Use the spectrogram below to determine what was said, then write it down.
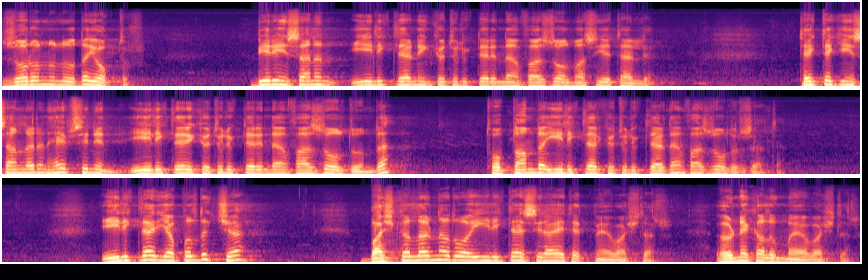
zorunluluğu da yoktur. Bir insanın iyiliklerinin kötülüklerinden fazla olması yeterli. Tek tek insanların hepsinin iyilikleri kötülüklerinden fazla olduğunda toplamda iyilikler kötülüklerden fazla olur zaten. İyilikler yapıldıkça başkalarına da o iyilikler sirayet etmeye başlar. Örnek alınmaya başlar.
